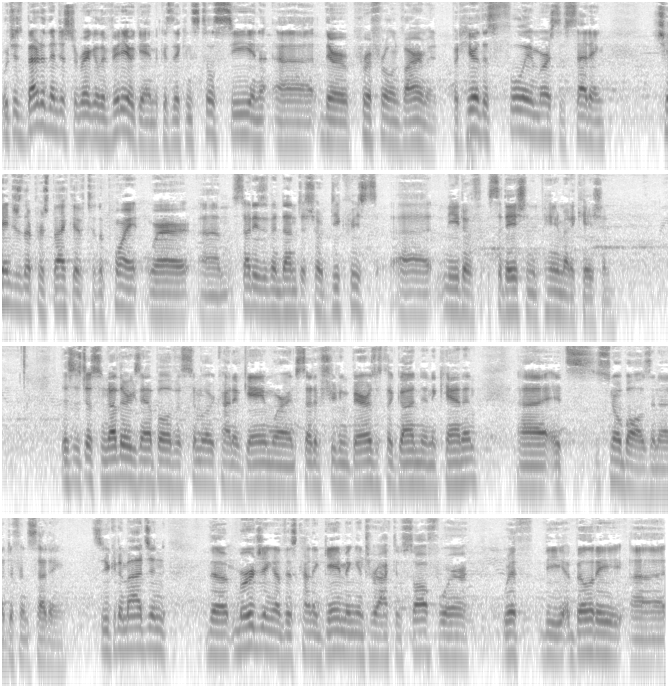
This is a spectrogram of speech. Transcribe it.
which is better than just a regular video game because they can still see in uh, their peripheral environment. But here, this fully immersive setting changes their perspective to the point where um, studies have been done to show decreased uh, need of sedation and pain medication. This is just another example of a similar kind of game where instead of shooting bears with a gun and a cannon, uh, it's snowballs in a different setting. So you can imagine the merging of this kind of gaming interactive software with the ability uh,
